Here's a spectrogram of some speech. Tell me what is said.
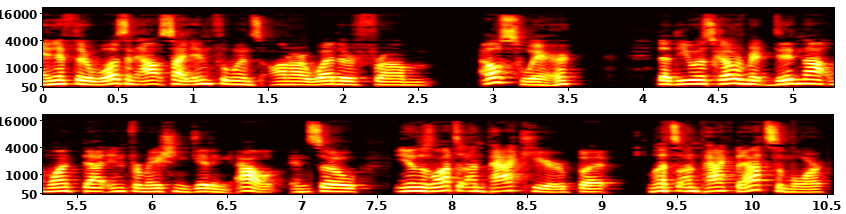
And if there was an outside influence on our weather from elsewhere, that the US government did not want that information getting out. And so, you know, there's a lot to unpack here, but let's unpack that some more.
